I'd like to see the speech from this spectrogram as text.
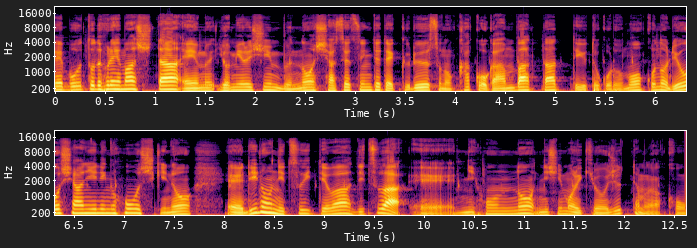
で、冒頭で触れました、え、読売新聞の社説に出てくる、その過去頑張ったっていうところも、この量子アニーリング方式の、えー、理論については、実は、えー、日本の西森教授ってものが考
